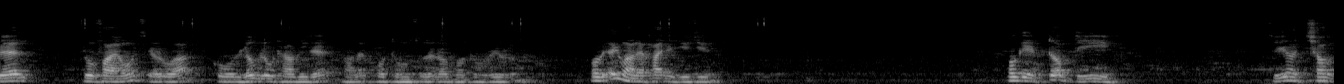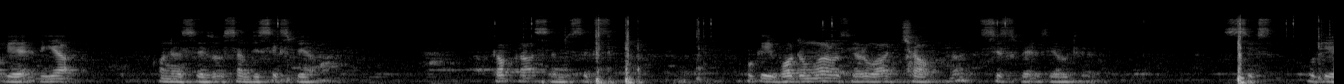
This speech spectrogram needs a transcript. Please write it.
red profile ကိုဆရာတို့ကကိုလုတ်လုတ်ထားပြီးတဲ့ဟာလဲ bottom ဆိုတော့ bottom လေးလို့ဟုတ်ပြီအဲ့မှာလဲ height အရေးကြီး Okay top D ဒီက6ရဲ့ဒီက 80ဆို76ပြရ top က76 okay bottom ကတော့ဆရာတို့က6နော်6ပဲဆရာတို့ထည့်6 okay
